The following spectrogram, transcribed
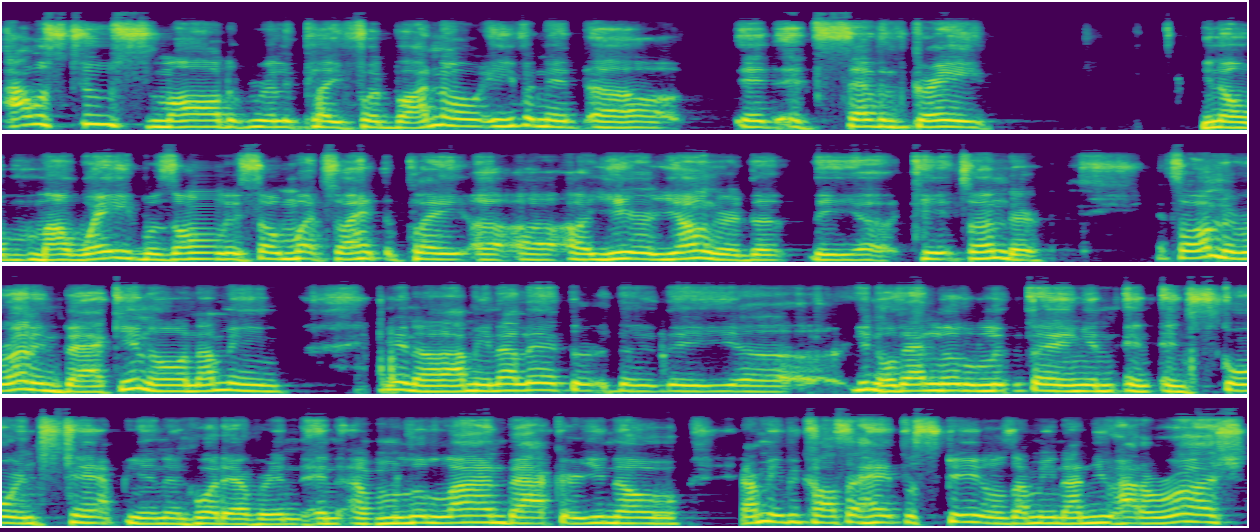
I was too small to really play football. I know even at uh, at, at seventh grade, you know, my weight was only so much, so I had to play a, a, a year younger, the the uh, kids under. And so I'm the running back, you know, and I mean, you know, I mean, I led the the, the uh, you know that little thing in, in, in, scoring champion and whatever, and, and I'm a little linebacker, you know. I mean, because I had the skills. I mean, I knew how to rush,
